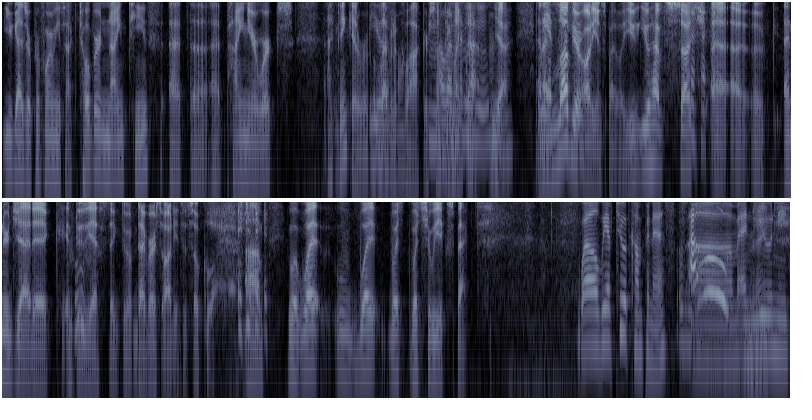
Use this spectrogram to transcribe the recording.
you guys are performing is October nineteenth at the at Pioneer Works. I think at eleven o'clock or Mhm. something 11 like that. o'clock. Yeah, and We I have love your audience. By the way, you you have such a, a, a energetic, enthusiastic, diverse audience. It's so cool. Um, what what what what what should we expect? Well, we have two accompanists, um, and you need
